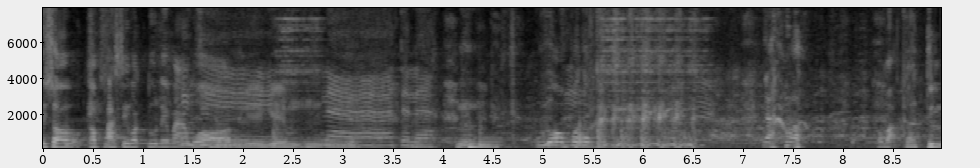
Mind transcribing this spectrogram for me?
iso ngepasi wektune mawon. Nggih, nggih. Lah, mm. Kuwi apa to? Nyapa? Kok mak gadul.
